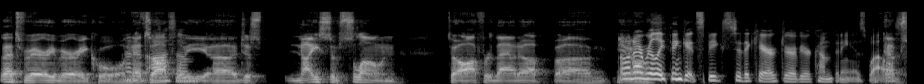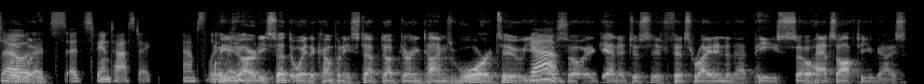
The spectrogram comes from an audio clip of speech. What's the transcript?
That's very, very cool. That and that's awesome. awfully uh, just nice of Sloan to offer that up. Um, oh, and I really think it speaks to the character of your company as well. Absolutely. So it's it's fantastic. Absolutely. Well, he's already said the way the company stepped up during times of war too. yeah. Know? So again, it just it fits right into that piece. So hats off to you guys.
